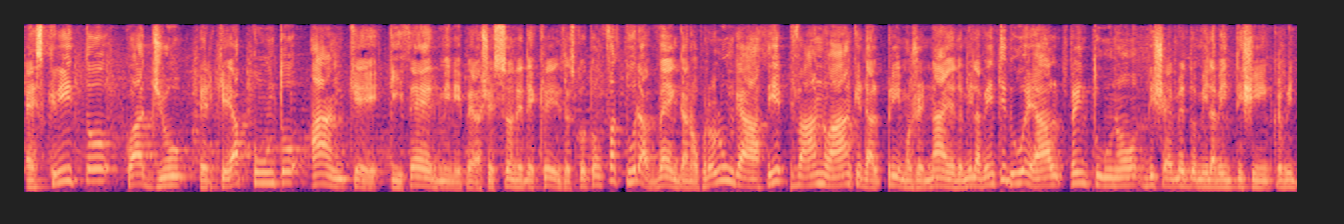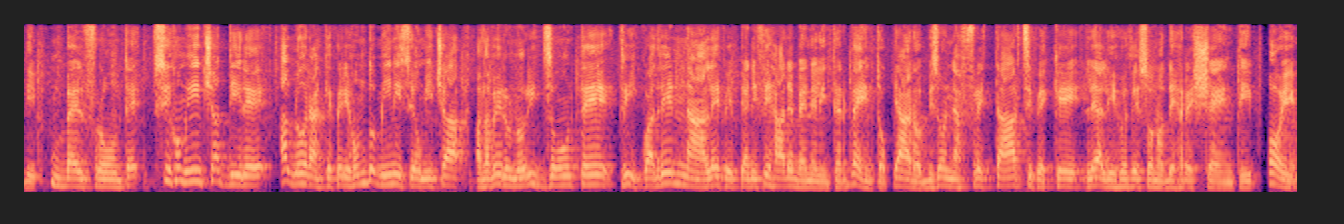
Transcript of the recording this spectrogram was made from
È scritto qua giù perché appunto anche i termini per la cessione del credito e sconto in fattura vengano prolungati, vanno anche da dal 1 gennaio 2022 al 31 dicembre 2025, quindi un bel fronte. Si comincia a dire allora anche per i condomini si comincia ad avere un orizzonte triquadriennale per pianificare bene l'intervento. Chiaro, bisogna affrettarsi perché le aliquote sono decrescenti. Poi,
